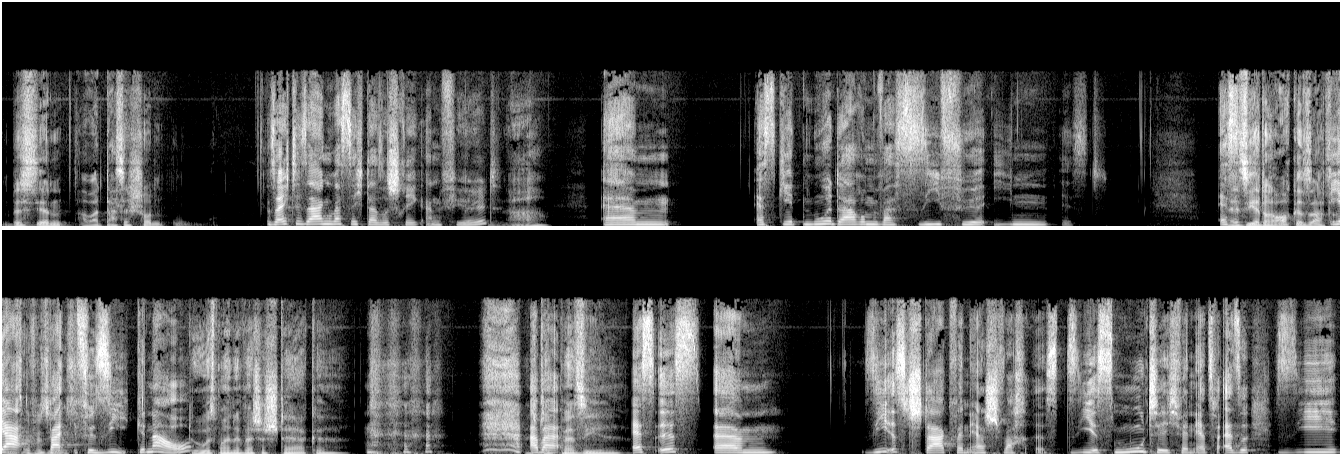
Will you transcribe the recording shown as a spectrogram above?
Ein bisschen. Aber das ist schon, Soll ich dir sagen, was sich da so schräg anfühlt? na, Ähm, es geht nur darum, was sie für ihn ist. Es, sie hat doch auch gesagt, ja, dass er für sie bei, ist. für sie, genau. Du bist meine Wäschestärke. Aber Persil. es ist, ähm, sie ist stark, wenn er schwach ist. Sie ist mutig, wenn er, also sie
